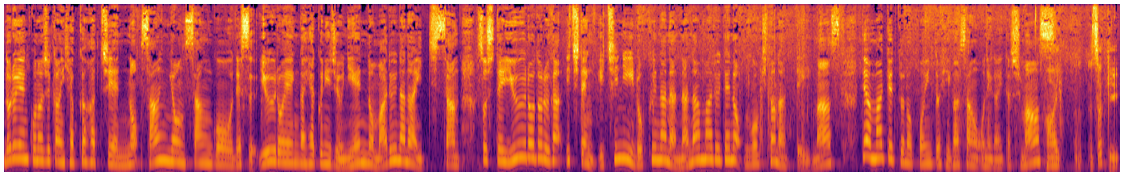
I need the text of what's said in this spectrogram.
ドル円この時間108円の3435です。ユーロ円が122円の丸713。そしてユーロドルが1.126770での動きとなっています。ではマーケットのポイント、比嘉さんお願いいたします。はい。さっき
